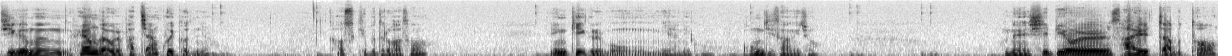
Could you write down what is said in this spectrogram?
지금은 회원가입을 받지 않고 있거든요. 가우스큐브 들어가서 인기 글봉이 아니고 공지사항이죠. 네, 12월 4일자부터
